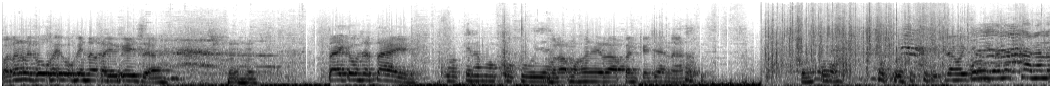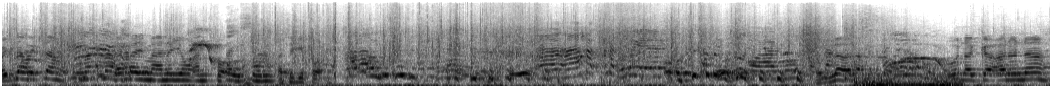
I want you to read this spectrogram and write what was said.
Parang nag-okay-okay na kayo guys, ah. tay, kamusta tay? Okay naman po kuya. Wala makanirapan ka dyan, ha? Oo. Oh, Wait lang, wait lang. Uy, anak lang, anak Wait lang, wait lang. Tatay, mano yung ano po? Ay, sorry. Ah, sige po. Wala, wala. Oo, nagka ano na.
